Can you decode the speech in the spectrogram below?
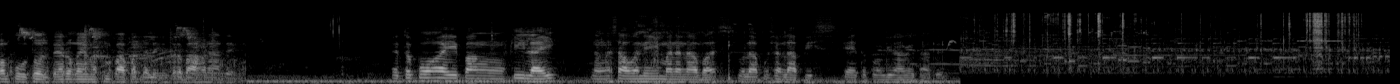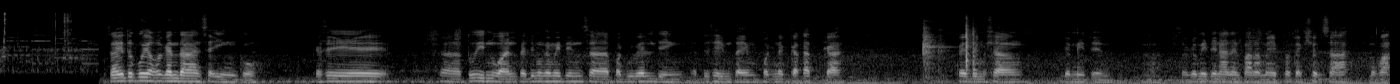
pamputol. Pero ngayon mas mapapadali yung trabaho natin. Ito po ay pang kilay ng asawa ni Mananabas. Wala po siyang lapis. Kaya ito po ang ginamit natin. So ito po yung kagandahan sa Inco. Kasi sa 2 in 1, pwede mo gamitin sa pag-welding at the same time, pag nagka-cut ka, pwede mo siyang gamitin. Ah, So gamitin natin para may protection sa muka.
